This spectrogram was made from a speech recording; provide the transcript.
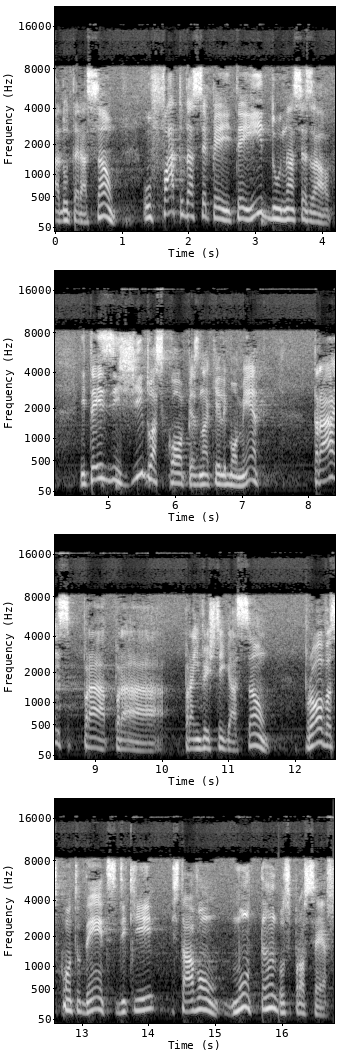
adulteração, o fato da CPI ter ido na CESAL e ter exigido as cópias naquele momento, traz para a investigação provas contundentes de que estavam montando os processos.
